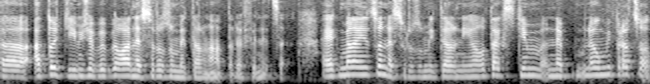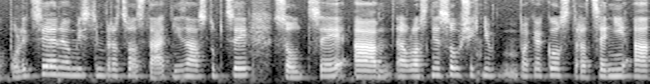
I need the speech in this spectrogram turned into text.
Eh, a to tím, že by byla nesrozumitelná ta definice. A jakmile je něco nesrozumitelného, tak s tím ne, neumí pracovat policie, neumí s tím pracovat státní zástupci, soudci a, a vlastně jsou všichni pak jako ztracení a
